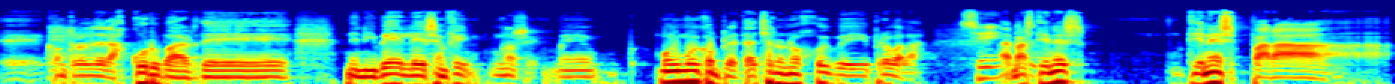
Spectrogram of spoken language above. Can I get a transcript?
eh, control de las curvas, de, de niveles, en fin, no sé, me- muy muy completa, échale un ojo y, y pruébala. Sí. Además tienes tienes para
